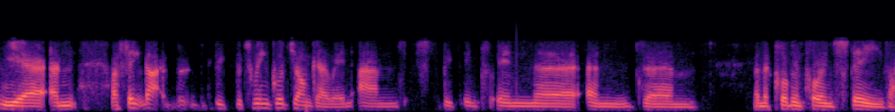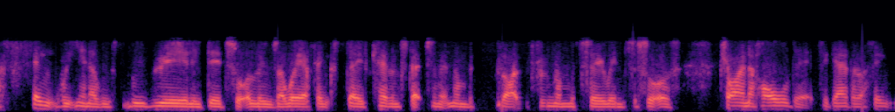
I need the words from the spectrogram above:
Yeah, and I think that between Gudjon going and in, in uh, and um, and the club employing Steve, I think we, you know, we we really did sort of lose our way. I think Dave Kevan stepped in at number like from number two into sort of trying to hold it together. I think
